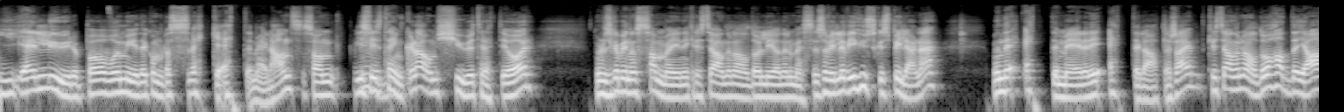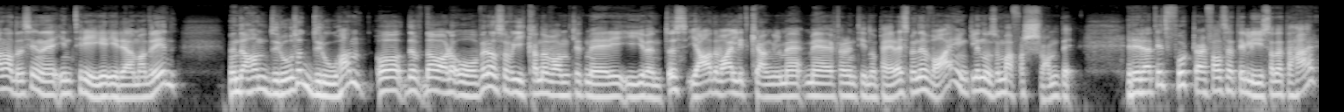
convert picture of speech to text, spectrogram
jeg lurer på hvor mye det kommer til å svekke ettermælet hans. Sånn, hvis vi tenker da om 20-30 år, når du skal begynne å sammenligne Cristiano Ronaldo og Lionel Messi, så vil vi huske spillerne, men det ettermælet de etterlater seg Cristiano Ronaldo hadde, ja, han hadde sine intriger i Real Madrid, men da han dro, så dro han, og det, da var det over, og så gikk han og vant litt mer i, i Juventus. Ja, det var litt krangel med, med Florentino Perez, men det var egentlig noe som bare forsvant relativt fort, i hvert fall sett i lys av dette her.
